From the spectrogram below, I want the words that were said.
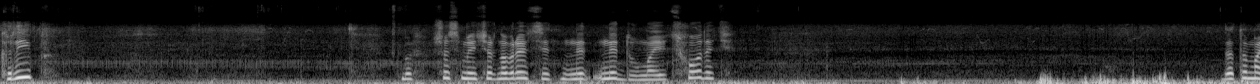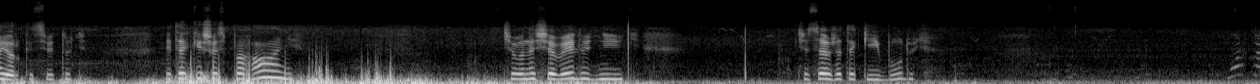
Кріп. Бо щось мої чорнобривці не, не думають, сходить. Зато майорки цвітуть. І такі щось погані. Чи вони ще вилюдніють? Чи це вже такі і будуть? Морква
